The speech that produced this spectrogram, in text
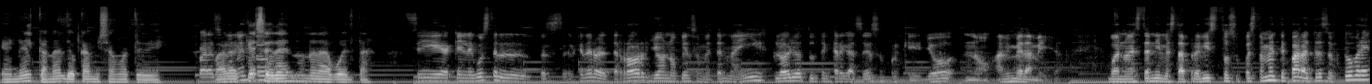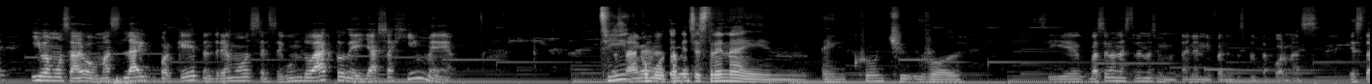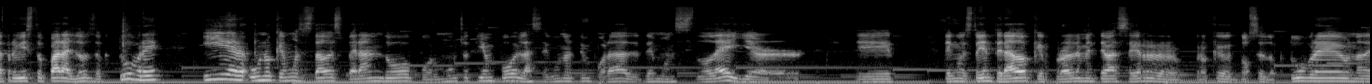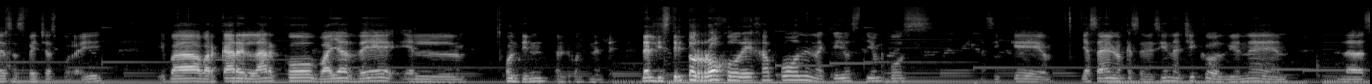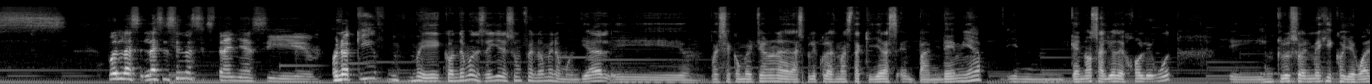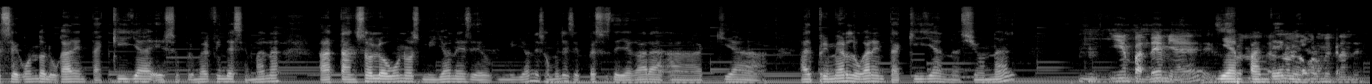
en el canal de Okami-sama TV. Para, que se den una vuelta. Sí, a quien le guste el, pues, el, género de terror, yo no pienso meterme ahí. Glorio, tú te encargas de eso porque yo no, a mí me da miedo. Bueno, este anime está previsto supuestamente para el 3 de octubre y vamos a algo más light porque tendremos el segundo acto de Yashahime Sí, como también se estrena en, en Crunchyroll. Sí, va a ser un estreno simultáneo en diferentes plataformas. Está previsto para el 2 de octubre. Y uno que hemos estado esperando por mucho tiempo, la segunda temporada de Demon Slayer. Eh, tengo, estoy enterado que probablemente va a ser, creo que 12 de octubre, una de esas fechas por ahí. Y va a abarcar el arco, vaya, de el continente, continente, del distrito rojo de Japón en aquellos tiempos. Así que ya saben lo que se vecina, chicos. Vienen las pues las, las, escenas extrañas y... Bueno, aquí eh, con Demon Slayer es un fenómeno mundial y pues se convirtió en una de las películas más taquilleras en pandemia y, que no salió de Hollywood. E incluso en México llegó al segundo lugar en taquilla en su primer fin de semana a tan solo unos millones de millones o miles de pesos de llegar a, aquí a, al primer lugar en taquilla nacional. Y, en pandemia, ¿eh? y en pandemia. Un muy grande.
